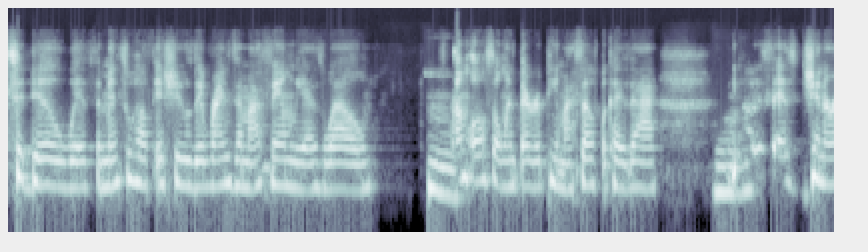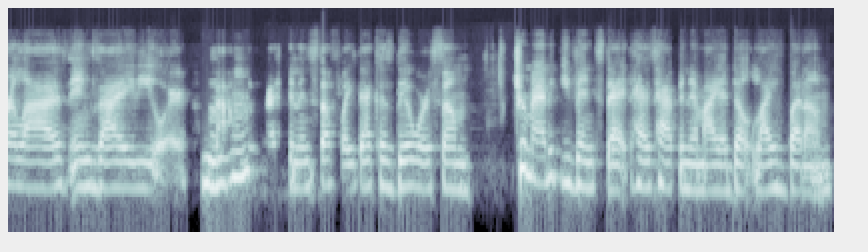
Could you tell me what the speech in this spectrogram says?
to deal with the mental health issues. It runs in my family as well. Mm. I'm also in therapy myself because I, mm. you know, it says generalized anxiety or mm-hmm. depression and stuff like that because there were some traumatic events that has happened in my adult life. But um.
